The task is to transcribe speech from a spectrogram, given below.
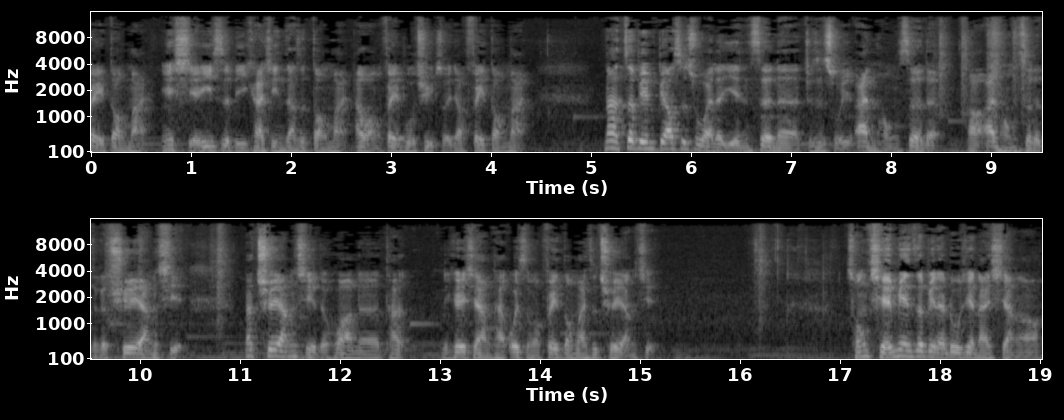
肺动脉，因为血液是离开心脏是动脉，啊往肺部去，所以叫肺动脉。那这边标示出来的颜色呢，就是属于暗红色的，啊暗红色的这个缺氧血。那缺氧血的话呢，它你可以想想看，为什么肺动脉是缺氧血？从前面这边的路线来想哦，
